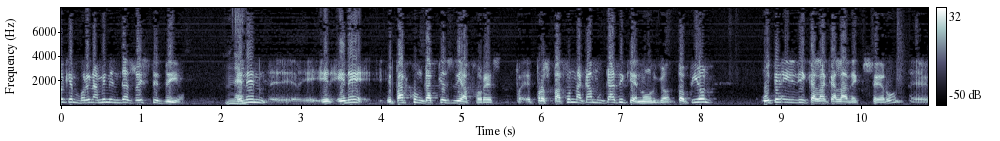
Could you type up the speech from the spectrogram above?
2 και μπορεί να μείνει μια ζωή στη 2. Ναι. Είναι, ε, είναι, υπάρχουν κάποιες διαφορές. Ε, Προσπαθούν να κάνουν κάτι καινούριο, το οποίο ούτε ήδη καλά-καλά δεν ξέρουν. Ε,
